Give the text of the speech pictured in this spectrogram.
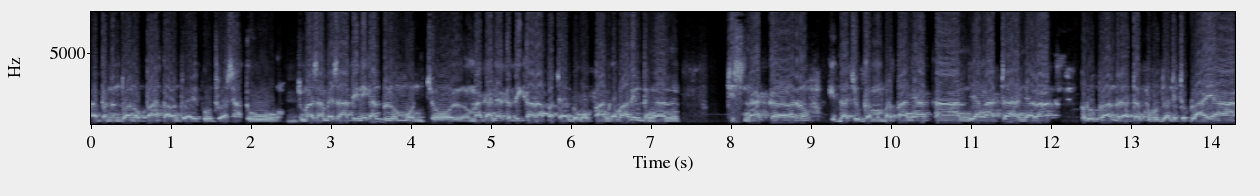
eh, penentuan upah tahun 2021. Cuma sampai saat ini kan belum muncul. Makanya ketika rapat dengan pengupahan kemarin dengan Disnaker, kita juga mempertanyakan yang ada hanyalah perubahan terhadap kebutuhan hidup layak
